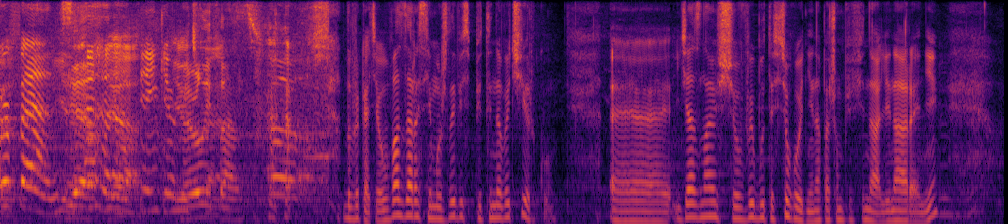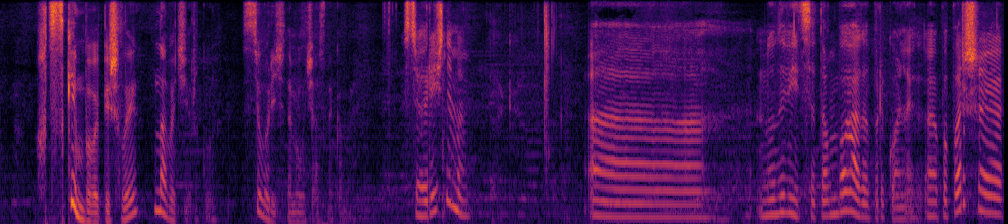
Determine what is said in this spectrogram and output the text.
We're fans. Yeah, yeah. Thank you. We're really fans. fans. Добре, Катя, у вас зараз є можливість піти на вечірку. Е, я знаю, що ви будете сьогодні на першому півфіналі на арені. З ким би ви пішли на вечірку? З цьогорічними учасниками. З цьогорічними? А, ну, дивіться, там багато прикольних. Е, По-перше,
